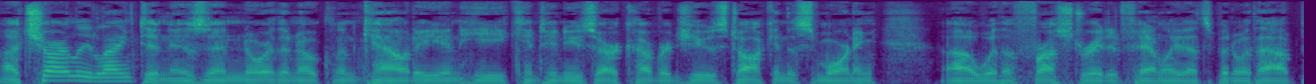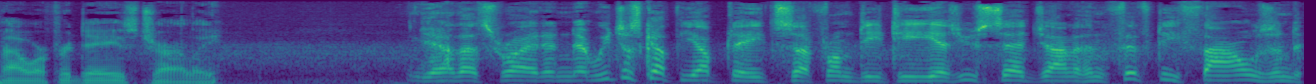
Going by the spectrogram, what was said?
uh, Charlie Langton is in northern Oakland County, and he continues our coverage. He was talking this morning uh, with a frustrated family that's been without power for days, Charlie. Yeah, that's right. And uh, we just got the updates uh, from DTE. As you said, Jonathan, 50,000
